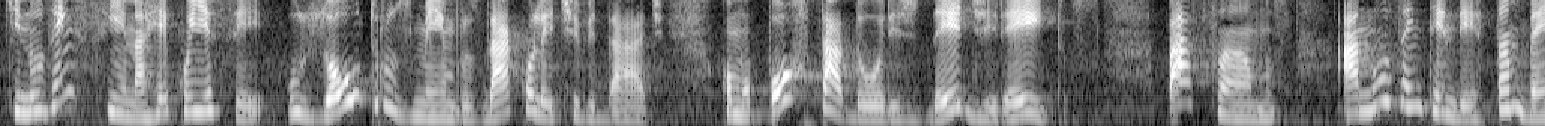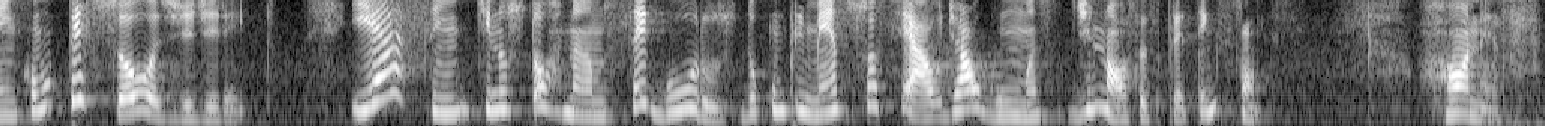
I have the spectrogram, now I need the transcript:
que nos ensina a reconhecer os outros membros da coletividade como portadores de direitos, passamos a nos entender também como pessoas de direito. E é assim que nos tornamos seguros do cumprimento social de algumas de nossas pretensões. Honeff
